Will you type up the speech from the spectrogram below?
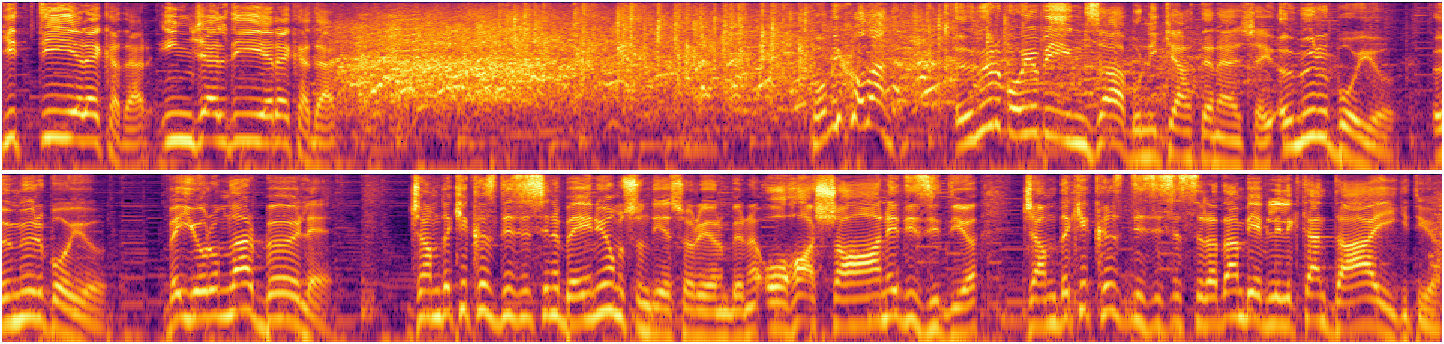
Gittiği yere kadar, inceldiği yere kadar. Komik olan ömür boyu bir imza bu nikah denen şey. Ömür boyu, ömür boyu. Ve yorumlar böyle. Camdaki Kız dizisini beğeniyor musun diye soruyorum birine. Oha şahane dizi diyor. Camdaki Kız dizisi sıradan bir evlilikten daha iyi gidiyor.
